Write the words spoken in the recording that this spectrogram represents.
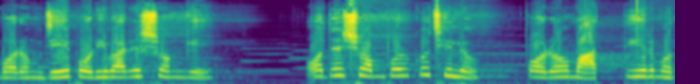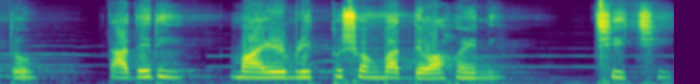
বরং যে পরিবারের সঙ্গে ওদের সম্পর্ক ছিল পরম আত্মীয়ের মতো, তাদেরই মায়ের মৃত্যু সংবাদ দেওয়া হয়নি। ছি ছি।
